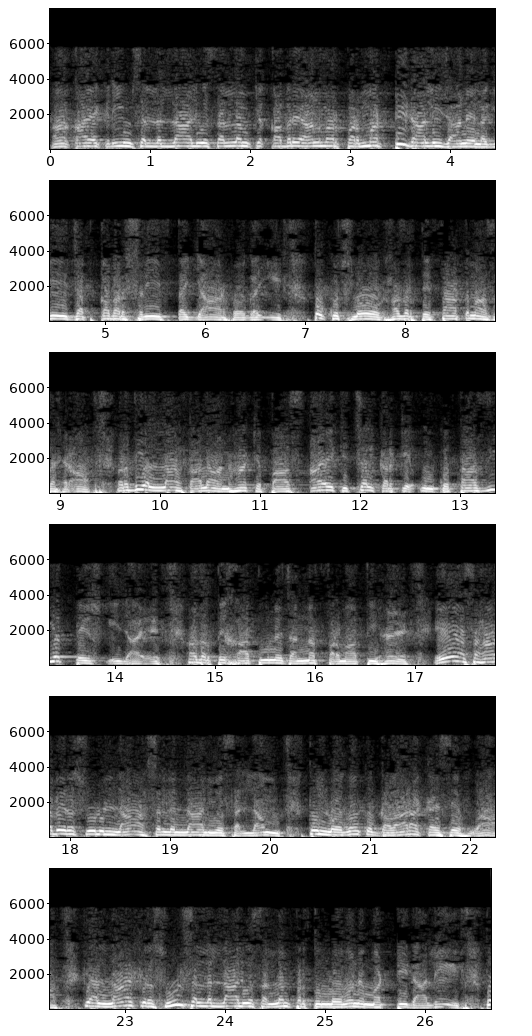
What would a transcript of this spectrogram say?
آقا کریم صلی اللہ علیہ وسلم کے قبر انور پر مٹی ڈالی جانے لگی جب قبر شریف تیار ہو گئی۔ تو کچھ لوگ حضرت فاطمہ زہرا رضی اللہ تعالی عنہ کے پاس آئے کہ چل کر کے ان کو تعزیت پیش کی جائے۔ حضرت خاتون جنت فرماتی ہیں، اے اصحاب رسول اللہ صلی اللہ علیہ وسلم، تم لوگوں کو گوارا کیسے ہوا کہ اللہ کے رسول صلی اللہ علیہ وسلم پر تم لوگوں نے مٹی ڈالی؟ تو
